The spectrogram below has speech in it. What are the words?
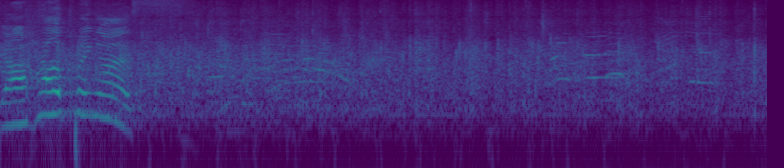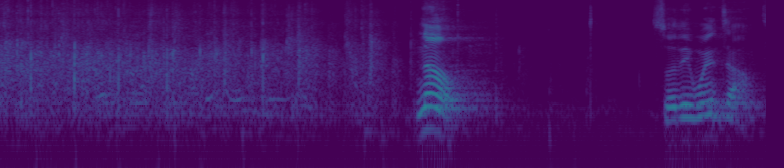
You're helping us. Now, so they went out.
